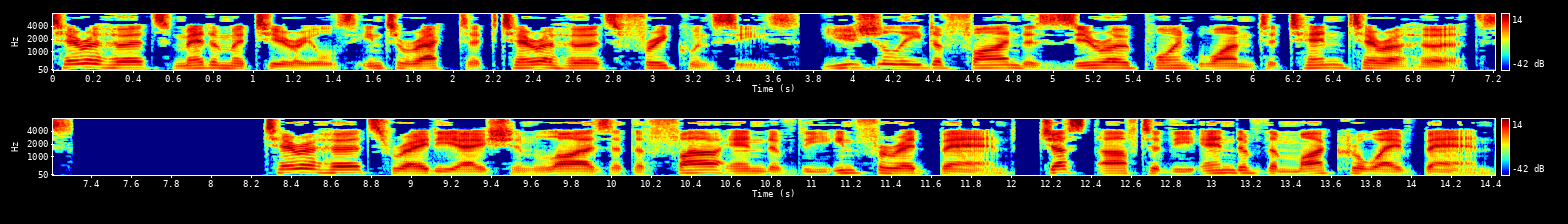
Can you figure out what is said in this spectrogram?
Terahertz metamaterials interact at terahertz frequencies, usually defined as 0.1 to 10 terahertz. Terahertz radiation lies at the far end of the infrared band, just after the end of the microwave band.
